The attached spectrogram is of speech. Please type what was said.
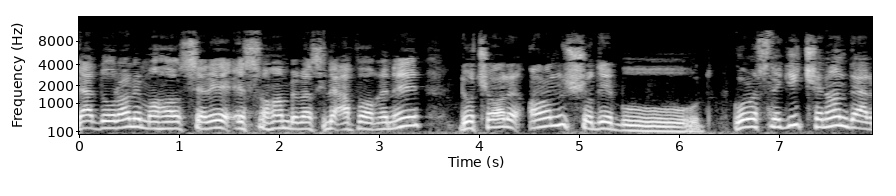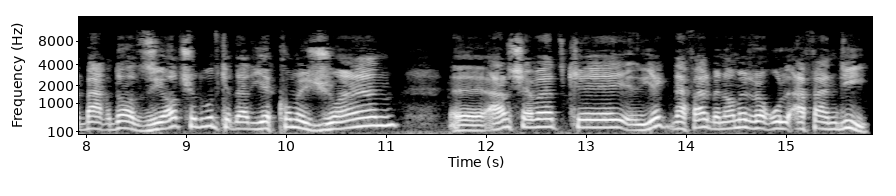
در دوران محاصره اصفهان به وسیله افاقنه دچار آن شده بود. گرسنگی چنان در بغداد زیاد شده بود که در یکم ژوئن عرض شود که یک نفر به نام رقول افندی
